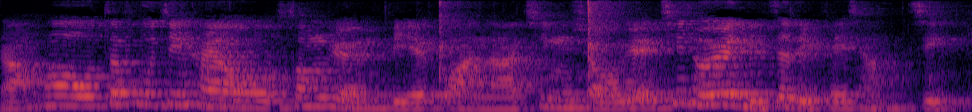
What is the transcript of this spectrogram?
然后这附近还有松原别馆啊、庆修院，庆修院离这里非常近。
